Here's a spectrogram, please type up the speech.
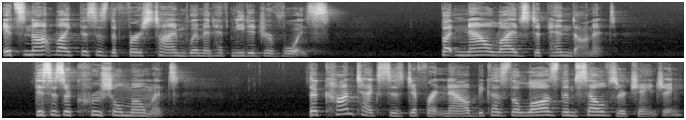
It's not like this is the first time women have needed your voice. But now lives depend on it. This is a crucial moment. The context is different now because the laws themselves are changing.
